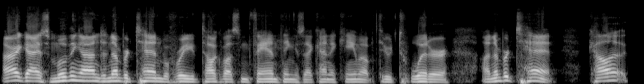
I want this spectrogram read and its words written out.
All right, guys, moving on to number 10 before we talk about some fan things that kind of came up through Twitter. Uh, number 10, Kevin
